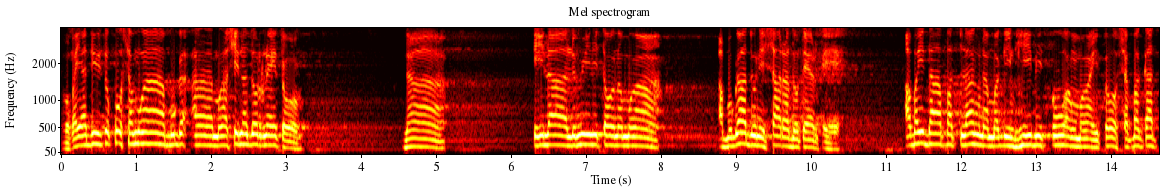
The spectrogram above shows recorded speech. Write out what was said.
O kaya dito po sa mga buga, ah, mga senador na ito na tila lumilitaw ng mga abogado ni Sara Duterte, abay dapat lang na mag-inhibit po ang mga ito sapagkat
